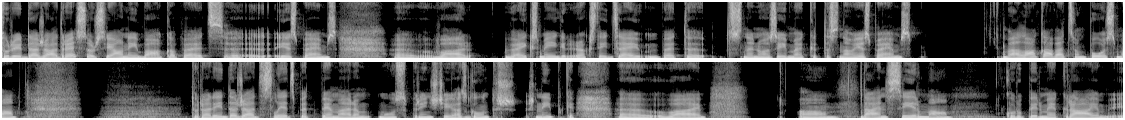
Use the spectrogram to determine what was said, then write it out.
Tur ir dažādi resursi jaunībā, kāpēc iespējams var veiksmīgi rakstīt dzēju, bet tas nenozīmē, ka tas nav iespējams vēlākā vecuma posmā. Tur arī ir dažādas lietas, bet, piemēram, mūsu brīnišķīgās Gunta Šnipke vai um, Daina Sirmā, kuru pirmie krājumi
